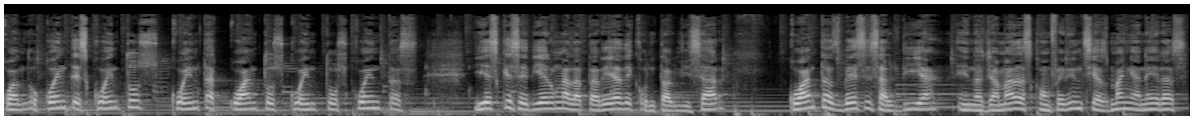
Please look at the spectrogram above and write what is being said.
cuando cuentes cuentos, cuenta cuántos cuentos cuentas. Y es que se dieron a la tarea de contabilizar cuántas veces al día en las llamadas conferencias mañaneras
